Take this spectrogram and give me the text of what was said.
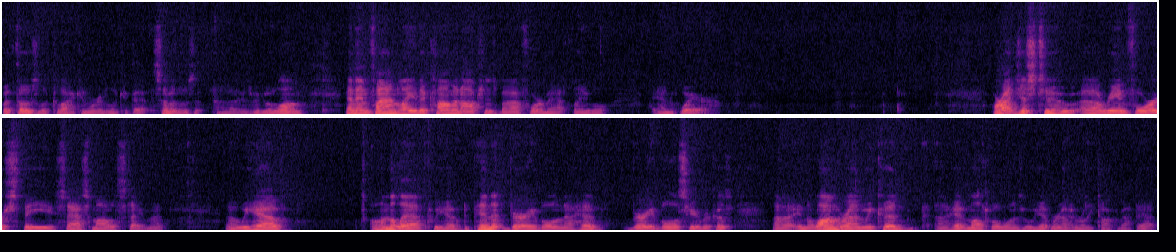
what those look like, and we're going to look at that some of those uh, as we go along. And then finally, the common options by format, label, and where. All right, just to uh, reinforce the SAS model statement, we have on the left, we have dependent variable, and I have variables here because uh, in the long run, we could uh, have multiple ones, but we have, we're not really talk about that.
